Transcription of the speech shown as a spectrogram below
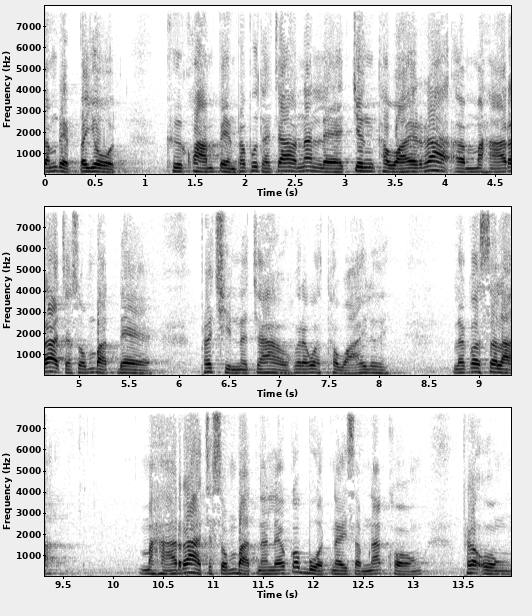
สำเร็จประโยชน์ คือความเป็นพระพุทธเจ้านั่นแหละจึงถวายราชมหาราชสมบัติแด่ พระชินเจ้าก็เรียกว่าถวายเลย แล้วก็สละมหาราชสมบัตินั้น แล้วก็บวชในสำนักของพระองค์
